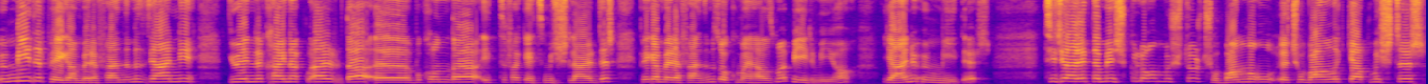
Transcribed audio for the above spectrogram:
Ümmidir Peygamber Efendimiz yani güvenilir kaynaklar da e, bu konuda ittifak etmişlerdir. Peygamber Efendimiz okuma yazma bilmiyor yani ümmidir. Ticaretle meşgul olmuştur, çobanla, e, çobanlık yapmıştır.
